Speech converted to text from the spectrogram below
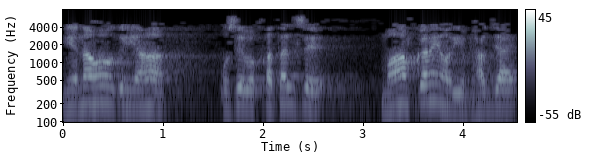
یہ نہ ہو کہ یہاں اسے وہ قتل سے معاف کریں اور یہ بھاگ جائے۔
